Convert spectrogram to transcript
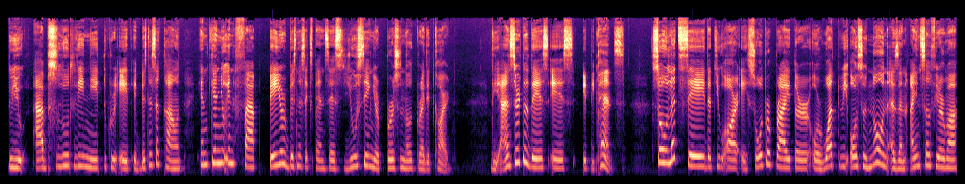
Do you absolutely need to create a business account and can you in fact pay your business expenses using your personal credit card? The answer to this is it depends. So let's say that you are a sole proprietor or what we also known as an Einzelfirma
